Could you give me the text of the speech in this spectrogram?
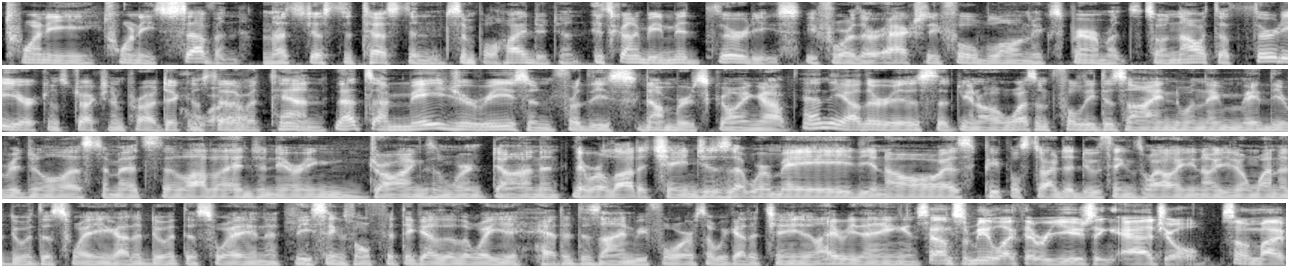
2027. And that's just a test in simple hydrogen. It's going to be mid 30s before they're actually full blown experiments. So now it's a 30 year construction project oh, instead of a 10. That's a major reason for these numbers going up. And the other is that, you know, it wasn't fully designed when they made the original estimates. There a lot of engineering drawings and weren't done. And there were a lot of changes that were made, you know, as people started to do things. Well, you know, you don't want to do it this way. You got to do it this way. And these things won't fit together the way you had it designed before. So we got to change everything. And Sounds to me like they were using Agile. Some of my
